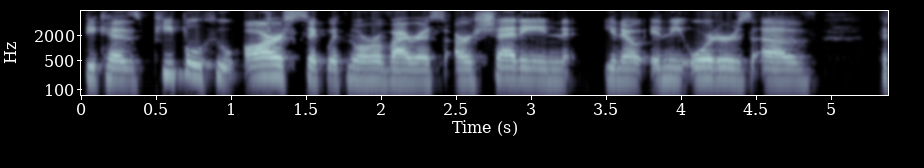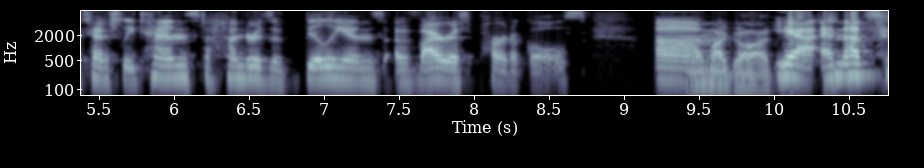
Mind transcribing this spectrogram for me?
because people who are sick with norovirus are shedding, you know, in the orders of potentially tens to hundreds of billions of virus particles. Um, oh my god! Yeah, and that's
